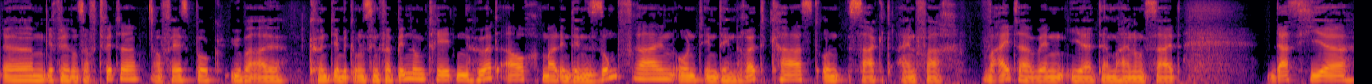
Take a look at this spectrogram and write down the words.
Ähm, ihr findet uns auf Twitter, auf Facebook, überall könnt ihr mit uns in Verbindung treten. Hört auch mal in den Sumpf rein und in den Röttcast und sagt einfach weiter, wenn ihr der Meinung seid, das hier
